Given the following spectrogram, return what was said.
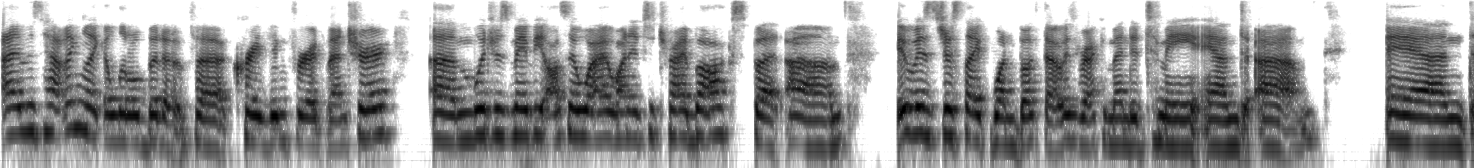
i was having like a little bit of a craving for adventure um which is maybe also why i wanted to try box but um it was just like one book that was recommended to me and um and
